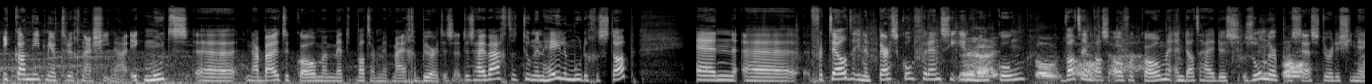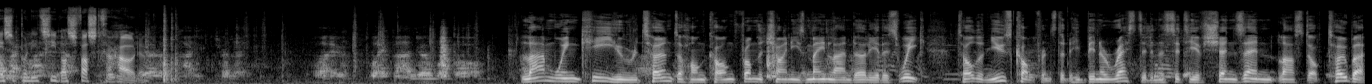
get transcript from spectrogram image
ik kan niet meer terug naar China. Ik moet uh, naar buiten komen met wat er met mij gebeurd is. Dus hij waagde toen een hele moedige stap. En uh, vertelde in een persconferentie in Hongkong wat hem was overkomen. En dat hij dus zonder proces door de Chinese politie was vastgehouden. Lam Wing-ki, who returned to Hong Kong from the Chinese mainland earlier this week, told a news conference that he'd been arrested in the city of Shenzhen last October.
